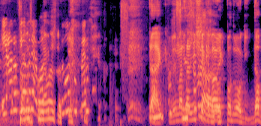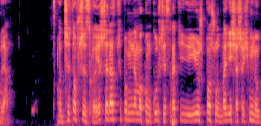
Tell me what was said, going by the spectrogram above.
Ja robiłam remont, było super. Tak, wymazaliście kawałek podłogi. Dobra. Czy to wszystko? Jeszcze raz przypominam o konkursie, stracili już poszło 26 minut.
